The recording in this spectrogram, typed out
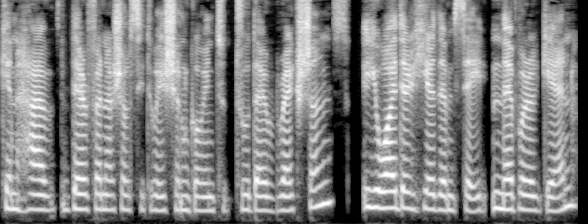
can have their financial situation go into two directions. You either hear them say never again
